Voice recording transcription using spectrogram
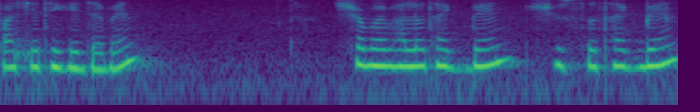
পাশে থেকে যাবেন। সবাই ভালো থাকবেন, সুস্থ থাকবেন।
